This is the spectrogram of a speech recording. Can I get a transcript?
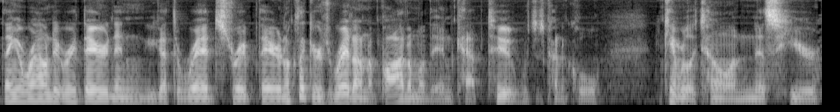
thing around it right there. And then you got the red stripe there. It looks like there's red on the bottom of the end cap too, which is kind of cool. You can't really tell on this here.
